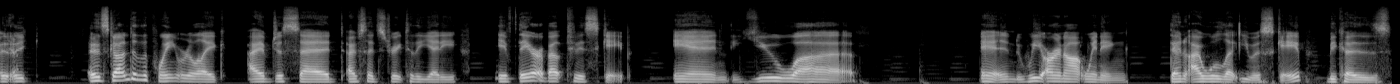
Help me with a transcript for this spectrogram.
Yeah. Like, it's gotten to the point where like I've just said I've said straight to the Yeti, if they are about to escape, and you uh and we are not winning, then I will let you escape because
